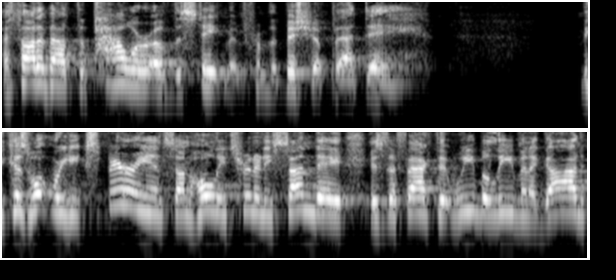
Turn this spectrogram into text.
I thought about the power of the statement from the bishop that day. Because what we experience on Holy Trinity Sunday is the fact that we believe in a God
